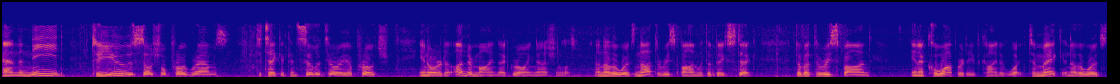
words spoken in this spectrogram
and the need to use social programs to take a conciliatory approach in order to undermine that growing nationalism. In other words, not to respond with a big stick, but to respond in a cooperative kind of way, to make, in other words,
